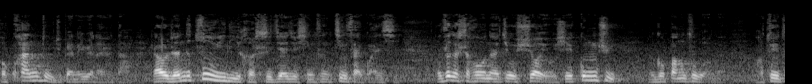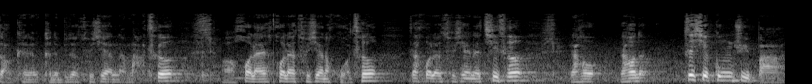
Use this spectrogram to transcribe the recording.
和宽度就变得越来越大，然后人的注意力和时间就形成竞赛关系。那这个时候呢，就需要有一些工具能够帮助我们啊。最早可能可能比较出现了马车，啊，后来后来出现了火车，再后来出现了汽车，然后然后呢，这些工具把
